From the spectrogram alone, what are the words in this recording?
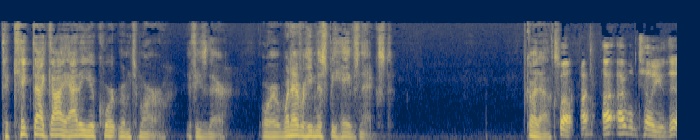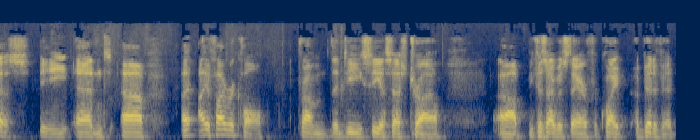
to kick that guy out of your courtroom tomorrow if he's there or whenever he misbehaves next. Go ahead, Alex. Well, I, I will tell you this, E, and uh, I- if I recall from the DeCSS trial, uh, because I was there for quite a bit of it,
